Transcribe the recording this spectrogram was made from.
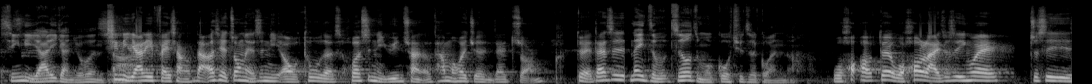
心理压力感觉会很大。心理压力非常大，而且重点是你呕吐的或者是你晕船的，他们会觉得你在装，对，但是那你怎么之后怎么过去这关呢？我后哦，对我后来就是因为就是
